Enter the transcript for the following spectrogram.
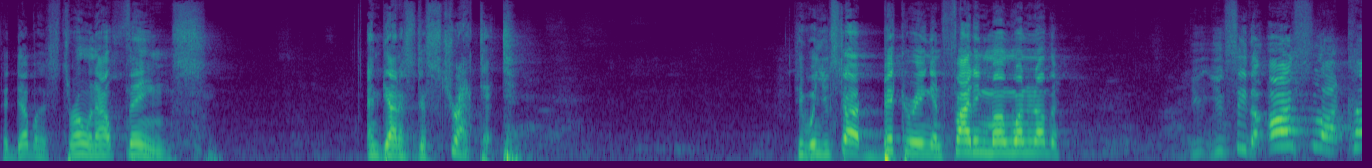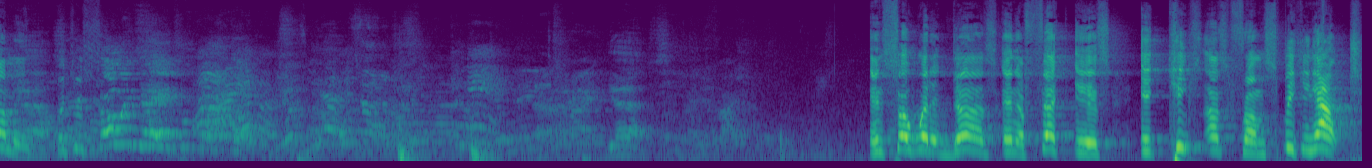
The devil has thrown out things and got us distracted. See, when you start bickering and fighting among one another, you, you see the onslaught coming, but you're so engaged And so, what it does in effect is it keeps us from speaking out.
